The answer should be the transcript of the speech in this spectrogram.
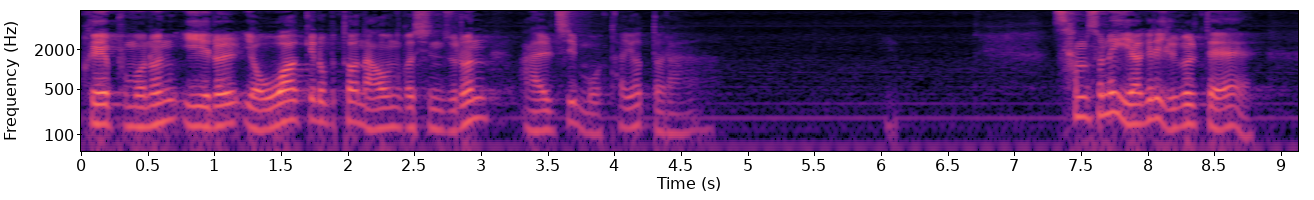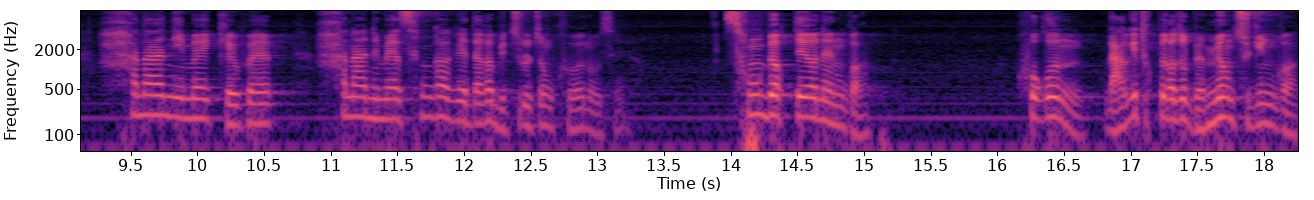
그의 부모는 이 일을 여호와께로부터 나온 것인 줄은 알지 못하였더라. 삼손의 이야기를 읽을 때 하나님의 계획, 하나님의 생각에다가 밑줄을 좀 그어 놓으세요. 성벽 떼어낸 것, 혹은 나귀 툭 빼가지고 몇 명 죽인 것,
